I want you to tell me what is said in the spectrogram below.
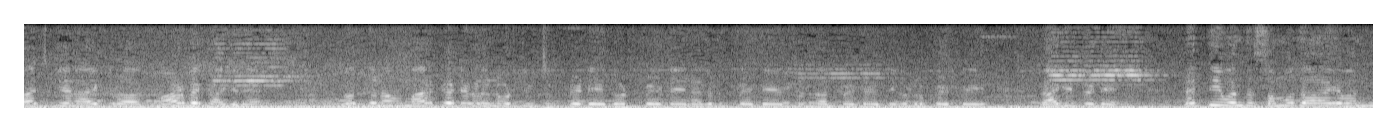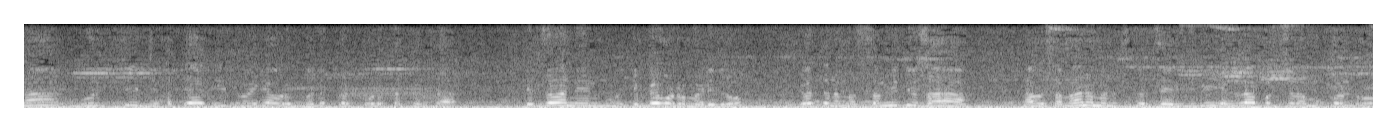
ರಾಜಕೀಯ ನಾಯಕರು ಮಾಡಬೇಕಾಗಿದೆ. ಇವತ್ತು ನಾವು ಮಾರ್ಕೆಟ್ಗಳನ್ನು ನೋಡ್ತೀವಿ. ಚಿಕ್ಕಪೇಟೆ, ದೊಡ್ಡಪೇಟೆ, ನಗರಪೇಟೆ, ಸುಲ್ತಾನ್ಪೇಟೆ ತಿಗಳೂರುಪೇಟೆ ರಾಗಿಪೇಟೆ. ಪ್ರತಿ ಒಂದು ಸಮುದಾಯವನ್ನು ಗುರುತಿಸಿ ಜಾತ್ಯತೀತವಾಗಿ ಅವರು ಬದುಕು ಕಟ್ಕೊಡ್ತಕ್ಕಂಥ ಕೆಲಸವನ್ನೇನು ಕೆಂಪೇಗೌಡರು ಮಾಡಿದರು. ಇವತ್ತು ನಮ್ಮ ಸಮಿತಿಯು ಸಹ ನಾವು ಸಮಾನ ಮನಸ್ಕರು ಸೇರಿದ್ದೀವಿ. ಎಲ್ಲ ಪಕ್ಷದ ಮುಖಂಡರು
